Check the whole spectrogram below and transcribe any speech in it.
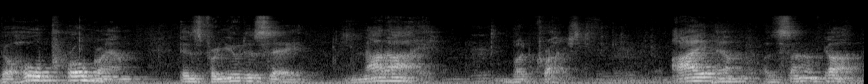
The whole program is for you to say, not I, but Christ. I am a son of God.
